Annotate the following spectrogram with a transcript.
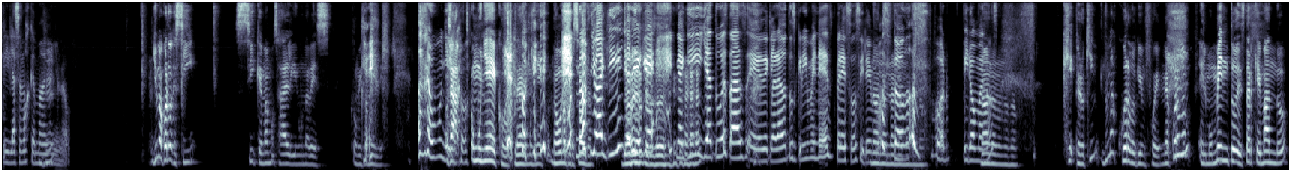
y las hemos quemado en Ujú. Año Nuevo. Yo me acuerdo que sí, sí quemamos a alguien una vez con mi ¿Qué? familia. O sea, un muñeco. O sea, un muñeco, claro, un muñeco, no una persona. no, yo aquí ya No dije que aquí ya tú estás eh, declarando tus crímenes, presos iremos no, todos por No, pirómanos. no, no, no, no. ¿Qué? ¿Pero quién? No me acuerdo quién fue. Me acuerdo el momento de estar quemando.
